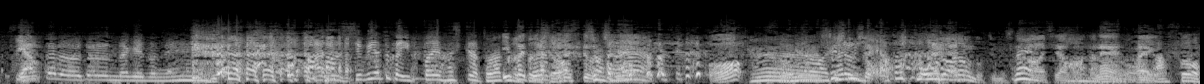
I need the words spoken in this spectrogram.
聞いたら分かるんだけどねあの渋谷とかいっぱい走ってたトラッいっぱいトラック走ってましたね。お？それはわかるんだよアタックオールアラウンドって言うんですね。ああ、知らなかったね。はい。あそうは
